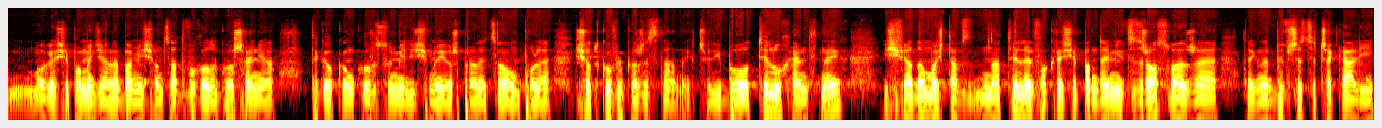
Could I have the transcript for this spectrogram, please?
mogę się pomylić, ale chyba miesiąca, dwóch od ogłoszenia tego konkursu mieliśmy już prawie całą pulę środków wykorzystanych, czyli było tylu chętnych i świadomość ta na tyle w okresie pandemii wzrosła, że tak jakby wszyscy czekali,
